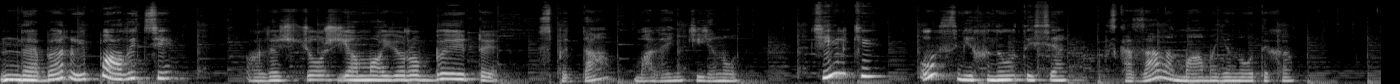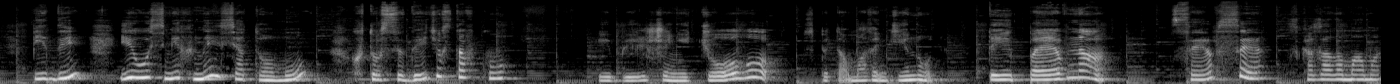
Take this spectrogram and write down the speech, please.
не бери палиці. Але що ж я маю робити? спитав маленький єнот. Тільки усміхнутися, сказала мама єнотиха. Піди і усміхнися тому, хто сидить у ставку. І більше нічого? спитав маленький єнот. Ти певна? Це все, сказала мама.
